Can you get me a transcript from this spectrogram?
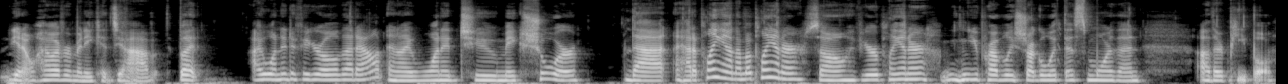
you know however many kids you have but i wanted to figure all of that out and i wanted to make sure that i had a plan i'm a planner so if you're a planner you probably struggle with this more than other people.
